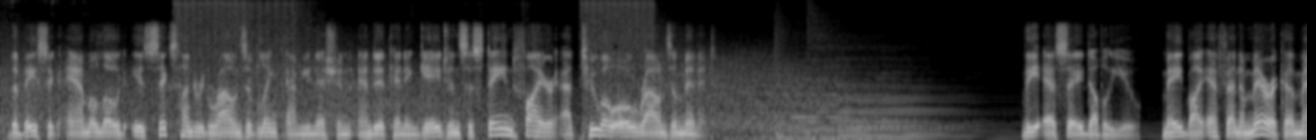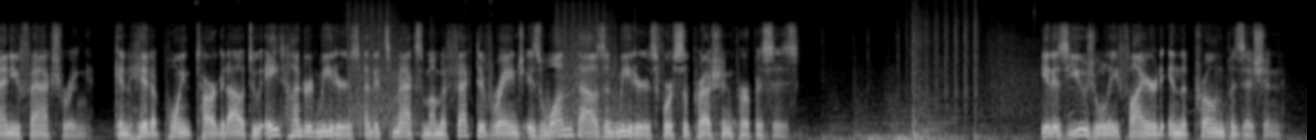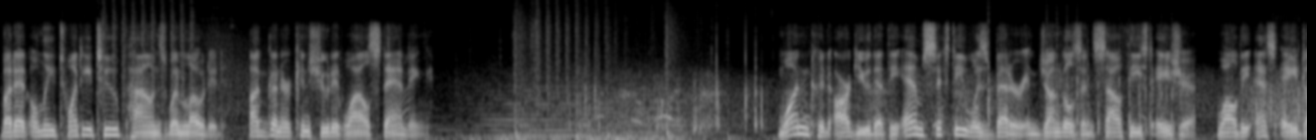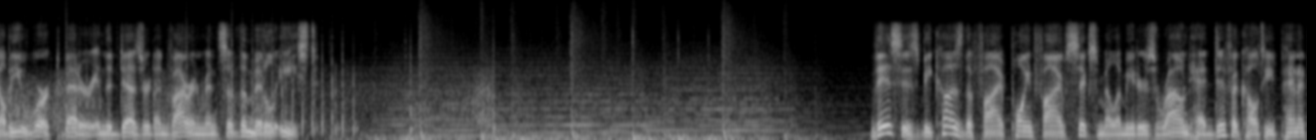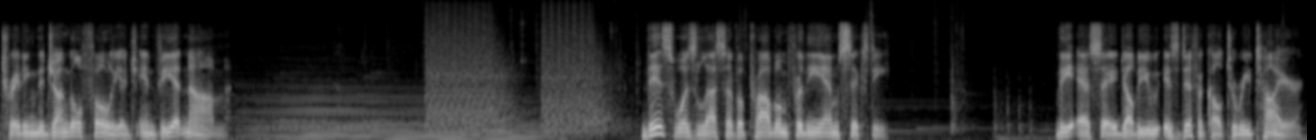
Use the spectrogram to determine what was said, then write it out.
The basic ammo load is 600 rounds of linked ammunition and it can engage in sustained fire at 200 rounds a minute. The SAW, made by FN America Manufacturing, can hit a point target out to 800 meters and its maximum effective range is 1000 meters for suppression purposes. It is usually fired in the prone position, but at only 22 pounds when loaded, a gunner can shoot it while standing. One could argue that the M60 was better in jungles in Southeast Asia, while the SAW worked better in the desert environments of the Middle East. This is because the 5.56mm round had difficulty penetrating the jungle foliage in Vietnam. This was less of a problem for the M60. The SAW is difficult to retire,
